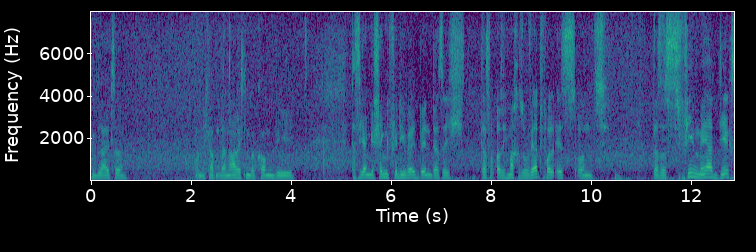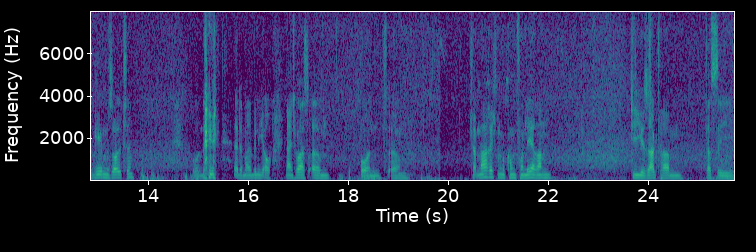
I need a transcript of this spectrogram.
begleite. Und ich habe da Nachrichten bekommen, wie, dass ich ein Geschenk für die Welt bin, dass ich das, was ich mache, so wertvoll ist und dass es viel mehr Dirks geben sollte. Und ja, der Mann bin ich auch. Nein, Spaß. Ähm, und ähm, ich habe Nachrichten bekommen von Lehrern, die gesagt haben, dass sie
